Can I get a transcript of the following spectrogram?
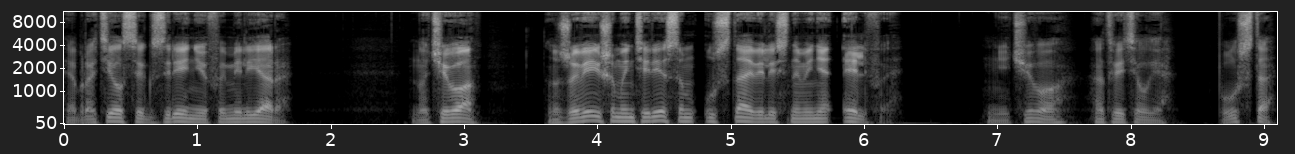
обратился к зрению фамильяра. «Ну чего?» С живейшим интересом уставились на меня эльфы. «Ничего», — ответил я, — «пусто».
